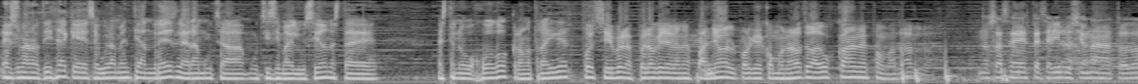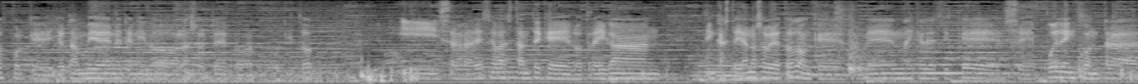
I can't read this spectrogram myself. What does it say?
Es una noticia que seguramente a Andrés le hará mucha, muchísima ilusión este, este nuevo juego, Chrono Trigger. Pues sí, pero espero que llegue en español, porque como no lo traduzcan es para matarlo. Nos hace especial ilusión a todos porque yo también he tenido la suerte de probar un poquito y se agradece bastante que lo traigan en castellano sobre todo, aunque también hay que decir que se puede encontrar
